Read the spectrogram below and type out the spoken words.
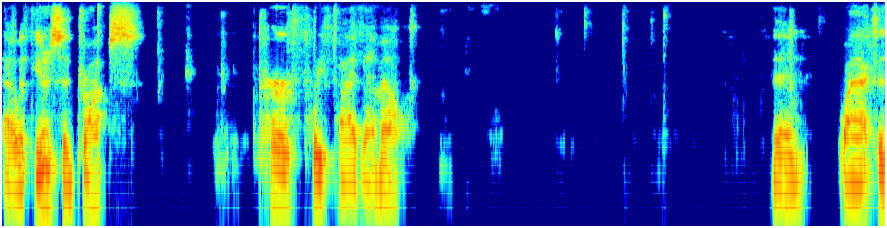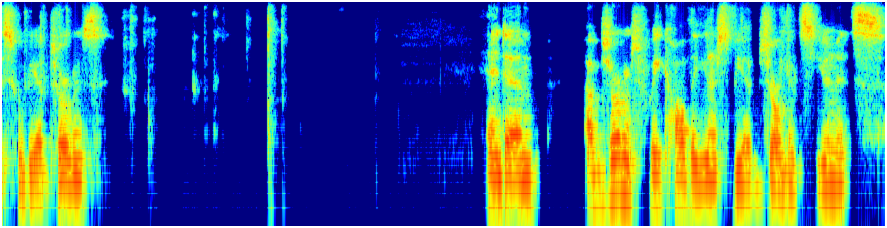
Uh, with units of drops per 45 ml. Then y-axis will be absorbance. And um, absorbance, we call the units to be absorbance units.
